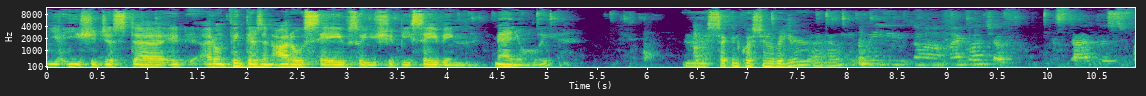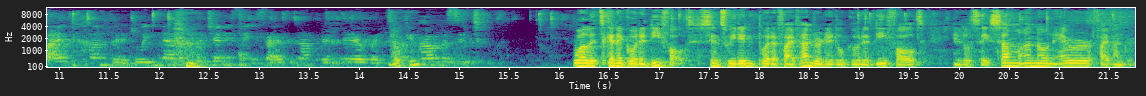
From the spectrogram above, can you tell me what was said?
y- you should just, uh, it, I don't think there's an auto save, so you should be saving manually. Uh, second question over here, uh, We, uh, I got your status five hundred, we never put anything five hundred there, but Okay. how does it, Well, it's going to go to default. Since we didn't put a 500, it'll go to default, and it'll say some unknown error 500.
